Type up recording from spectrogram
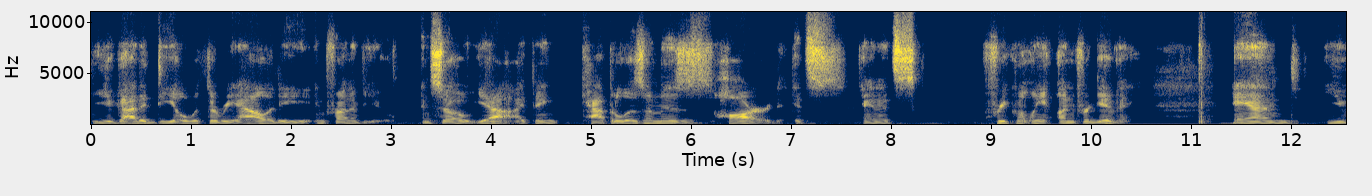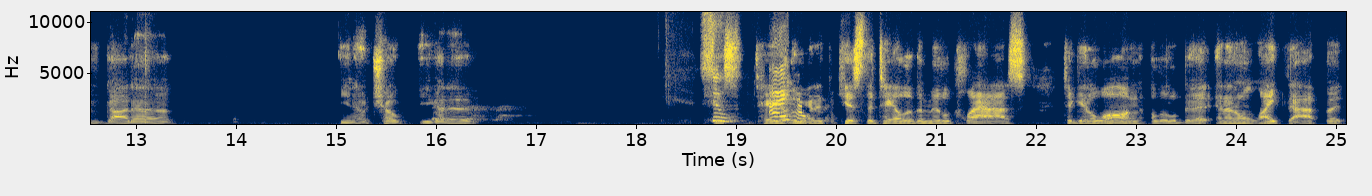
you got to deal with the reality in front of you. And so yeah i think capitalism is hard. It's and it's frequently unforgiving and you've got to you know choke you got to So kiss tail, I you got to kiss the tail of the middle class to get along a little bit and i don't like that but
